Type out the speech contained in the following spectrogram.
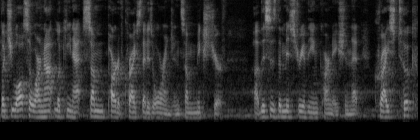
but you also are not looking at some part of Christ that is orange and some mixture. Uh, this is the mystery of the incarnation that Christ took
